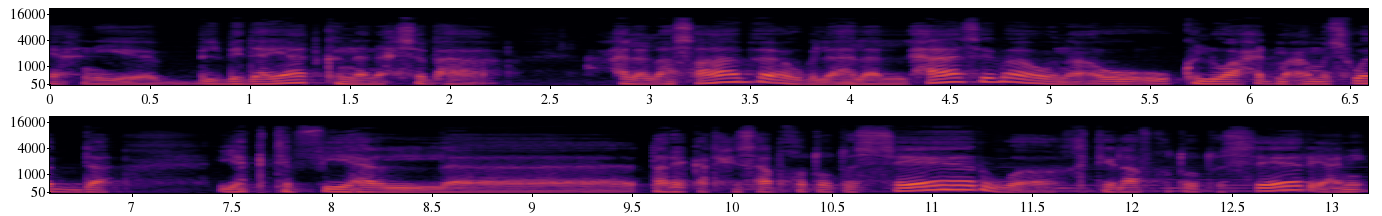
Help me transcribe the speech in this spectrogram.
يعني بالبدايات كنا نحسبها على الأصابع وبالآلة الحاسبة وكل واحد مع مسودة يكتب فيها طريقة حساب خطوط السير واختلاف خطوط السير. يعني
